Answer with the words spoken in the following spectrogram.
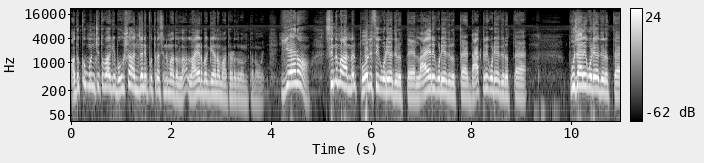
ಅದಕ್ಕೂ ಮುಂಚಿತವಾಗಿ ಬಹುಶಃ ಅಂಜನಿ ಪುತ್ರ ಸಿನಿಮಾದಲ್ಲ, ಲಾಯರ್ ಬಗ್ಗೆ ಏನೋ ಮಾತಾಡಿದ್ರು ಅಂತ ನಾವು. ಏನೋ? ಸಿನಿಮಾ ಅಂದಮೇಲೆ ಪೊಲೀಸಿಗೆ ಹೊಡೆಯೋದಿರುತ್ತೆ, ಲಾಯರಿಗೆ ಹೊಡೆಯೋದಿರುತ್ತೆ ಡಾಕ್ಟ್ರಿಗೆ ಹೊಡೆಯೋದಿರುತ್ತೆ, ಪೂಜಾರಿಗೆ ಹೊಡೆಯೋದಿರುತ್ತೆ,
